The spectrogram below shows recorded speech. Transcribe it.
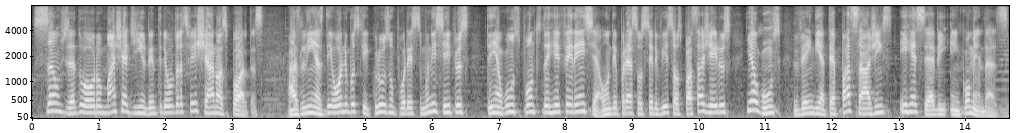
São José do Ouro, Machadinho, dentre outras, fecharam as portas. As linhas de ônibus que cruzam por esses municípios têm alguns pontos de referência onde prestam serviço aos passageiros e alguns vendem até passagens e recebem encomendas.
